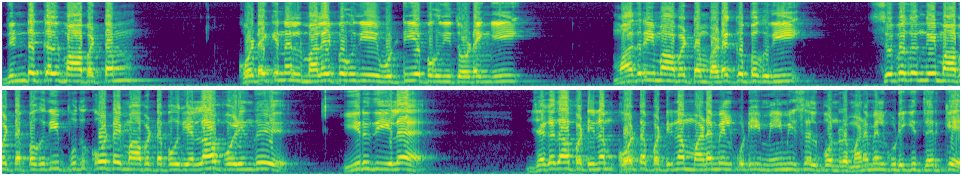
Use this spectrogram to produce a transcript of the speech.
திண்டுக்கல் மாவட்டம் கொடைக்கானல் மலைப்பகுதியை ஒட்டிய பகுதி தொடங்கி மதுரை மாவட்டம் வடக்கு பகுதி சிவகங்கை மாவட்ட பகுதி புதுக்கோட்டை மாவட்ட பகுதி எல்லாம் பொழிந்து இறுதியில் ஜெகதாப்பட்டினம் கோட்டப்பட்டினம் மணமேல்குடி மீமிசல் போன்ற மணமேல்குடிக்கு தெற்கே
